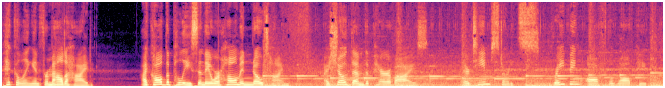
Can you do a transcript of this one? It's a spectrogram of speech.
pickling in formaldehyde. I called the police, and they were home in no time. I showed them the pair of eyes. Their team started scraping off the wallpaper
